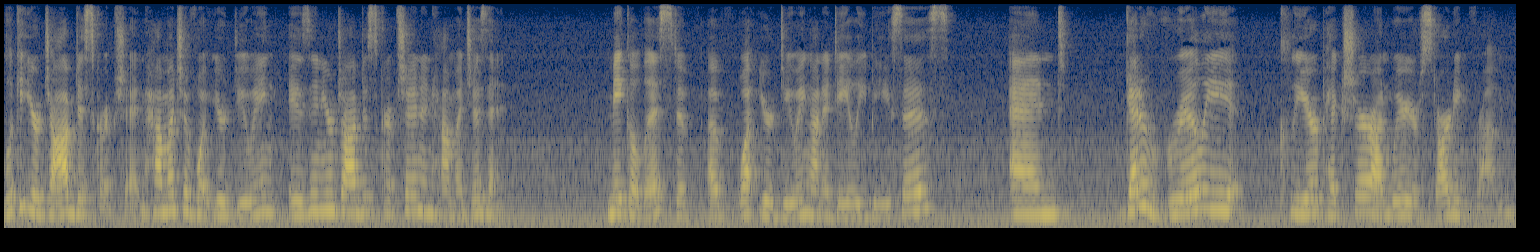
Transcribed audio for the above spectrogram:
Look at your job description. How much of what you're doing is in your job description and how much isn't? Make a list of, of what you're doing on a daily basis and get a really clear picture on where you're starting from.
